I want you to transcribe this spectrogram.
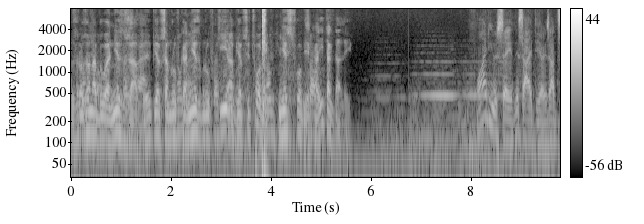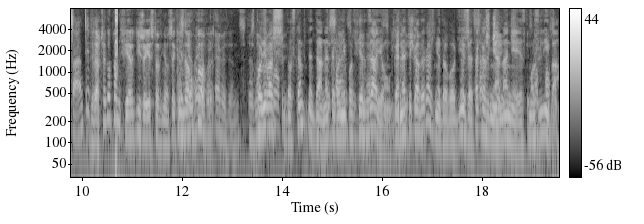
zrodzona była nie z żaby, pierwsza mrówka nie z mrówki, a pierwszy człowiek nie z człowieka i tak dalej. Dlaczego pan twierdzi, że jest to wniosek nienaukowy? Ponieważ dostępne dane tego nie potwierdzają. Genetyka wyraźnie dowodzi, że taka zmiana nie jest możliwa.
